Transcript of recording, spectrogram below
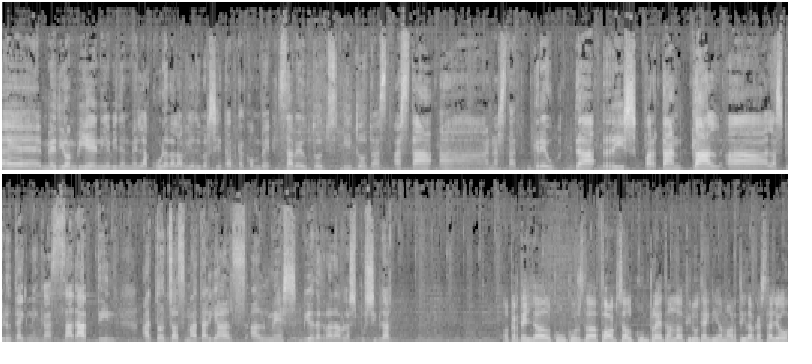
eh, medi ambient i evidentment la cura de la biodiversitat que com bé sabeu tots i totes està eh, en estat greu de risc. Per tant, cal eh, les pirotècniques s'adaptin a tots els materials el més biodegradables possibles el cartell del concurs de focs el completen la pirotècnia Martí de Castelló,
